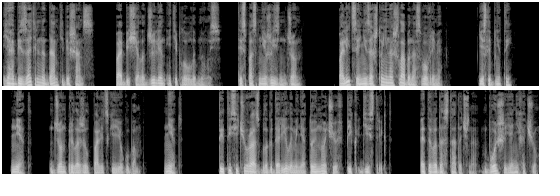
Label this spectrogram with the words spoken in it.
«Я обязательно дам тебе шанс», — пообещала Джиллиан и тепло улыбнулась. «Ты спас мне жизнь, Джон. Полиция ни за что не нашла бы нас вовремя. Если б не ты...» «Нет», — Джон приложил палец к ее губам. «Нет. Ты тысячу раз благодарила меня той ночью в Пик-Дистрикт. Этого достаточно. Больше я не хочу.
